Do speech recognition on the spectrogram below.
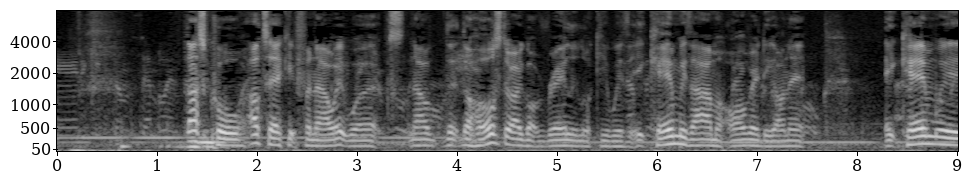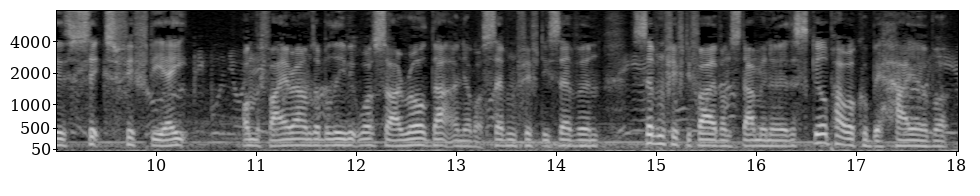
that's cool. I'll take it for now. It works. Now the the holster I got really lucky with. It came with armor already on it. It came with 658 on the firearms, I believe it was. So I rolled that, and I got 757, 755 on stamina. The skill power could be higher, but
